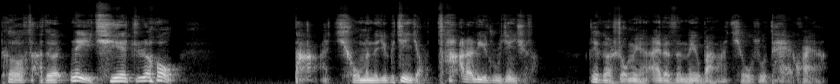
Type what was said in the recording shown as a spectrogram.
特罗萨德内切之后，打球门的一个近角，擦着立柱进去了。这个守门员埃德森没有办法，球速太快了。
